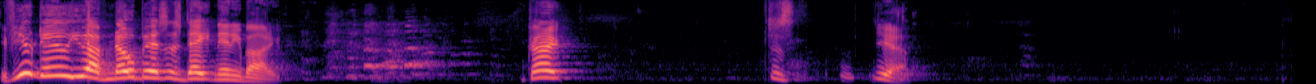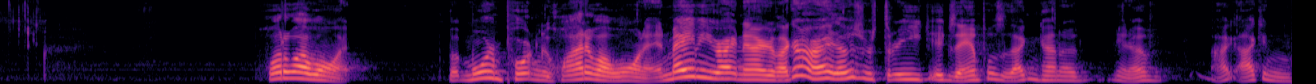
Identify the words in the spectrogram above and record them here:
If you do, you have no business dating anybody. Okay? Just, yeah. What do I want? But more importantly, why do I want it? And maybe right now you're like, all right, those are three examples that I can kind of, you know, I, I, can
